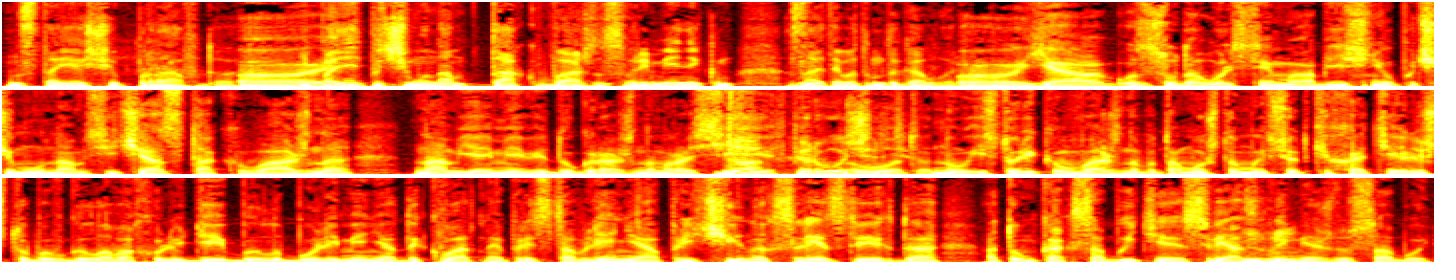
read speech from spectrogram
настоящую правду. А... И понять, почему нам так важно современникам знать об этом договоре. А, я с удовольствием объясню, почему нам сейчас так важно. Нам, я имею в виду гражданам России. Да, в первую очередь. Вот, ну, историкам важно важно, потому что мы все-таки хотели, чтобы в головах у людей было более-менее адекватное представление о причинах, следствиях, да, о том, как события связаны угу. между собой.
